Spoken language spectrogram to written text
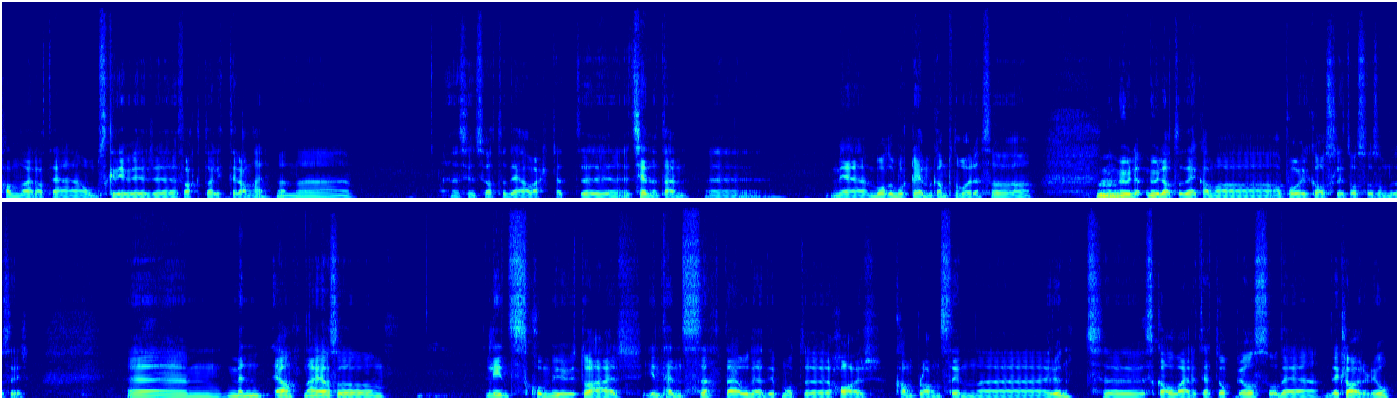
kan være at jeg omskriver eh, fakta litt her, men eh, jeg syns jo at det har vært et, eh, et kjennetegn eh, med både borte- og hjemmekampene våre. Så mm. mulig, mulig, at det kan ha, ha påvirka oss litt også, som du sier. Men ja, nei, altså Leeds kommer jo ut og er intense. Det er jo det de på en måte har kampplanen sin rundt. Skal være tett oppi oss, og det, det klarer de jo.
